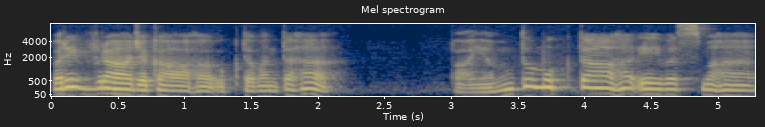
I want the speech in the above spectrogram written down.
परिव्राजकाः उक्तवन्तः वयं तु मुक्ताः एव स्मः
